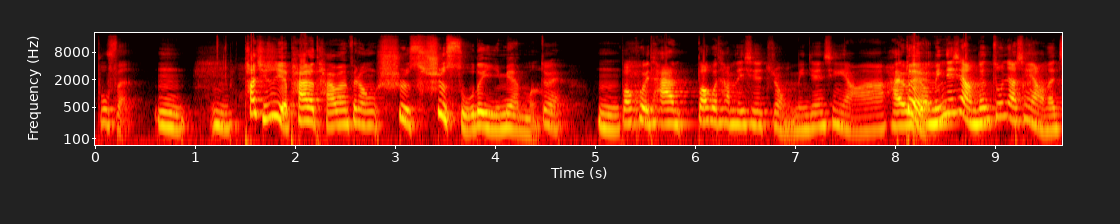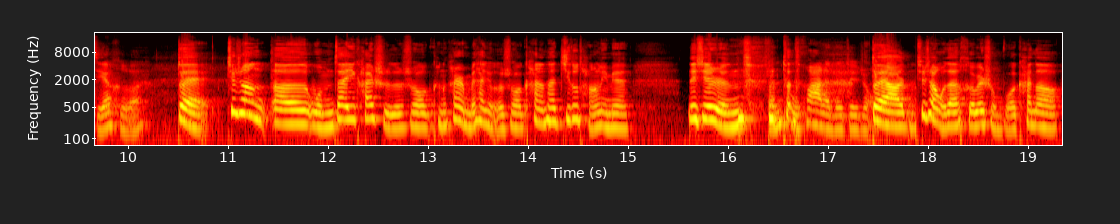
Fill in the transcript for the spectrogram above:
部分。嗯嗯，他其实也拍了台湾非常世世俗的一面嘛。对，嗯，包括他，包括他们的一些这种民间信仰啊，还有这种民间信仰跟宗教信仰的结合。对，就像呃，我们在一开始的时候，可能开始没太久的时候，看到他基督堂里面那些人，本土化了的这种。对啊，就像我在河北省博看到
